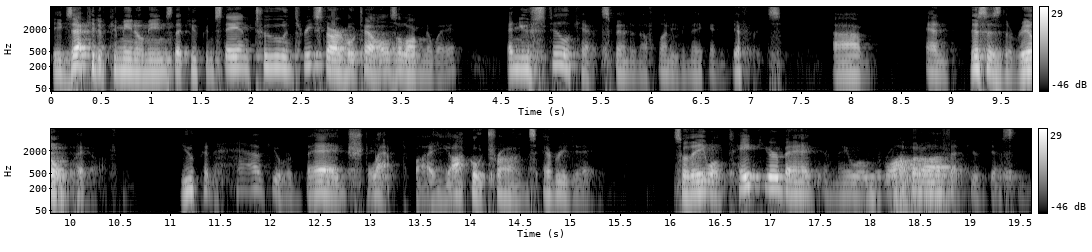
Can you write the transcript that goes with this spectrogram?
the executive Camino means that you can stay in two and three star hotels along the way and you still can't spend enough money to make any difference. Um, and this is the real payoff. You can have your bag schlepped by Jacotrans every day. So they will take your bag and they will drop it off at your destination.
